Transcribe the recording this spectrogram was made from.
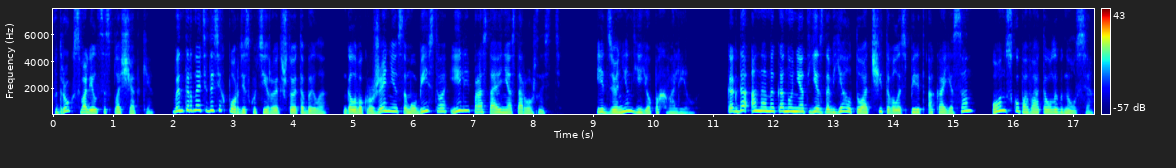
вдруг свалился с площадки. В интернете до сих пор дискутируют, что это было – головокружение, самоубийство или простая неосторожность. И Дзюнин ее похвалил. Когда она накануне отъезда в Ялту отчитывалась перед Акая-сан, он скуповато улыбнулся.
